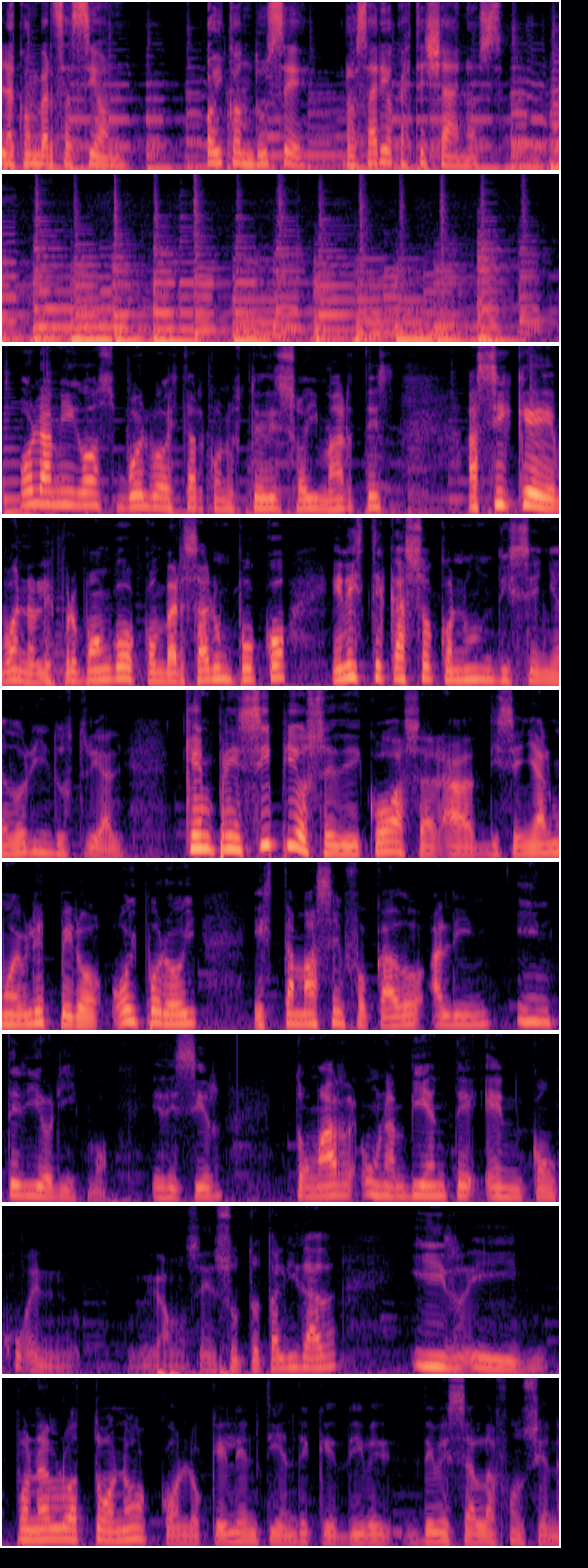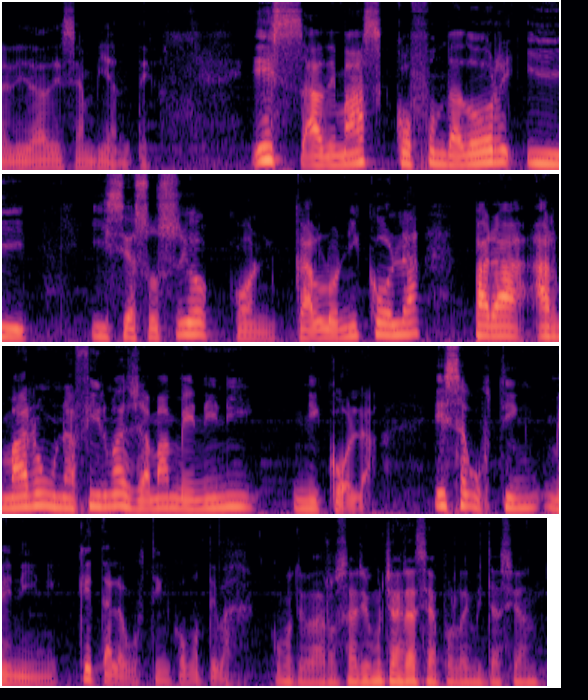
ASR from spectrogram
La conversación. Hoy conduce Rosario Castellanos. Hola amigos, vuelvo a estar con ustedes hoy martes. Así que bueno, les propongo conversar un poco, en este caso con un diseñador industrial, que en principio se dedicó a, diseñar muebles, pero hoy por hoy está más enfocado al interiorismo, es decir, tomar un ambiente en, en, digamos, en su totalidad y, ponerlo a tono con lo que él entiende que debe, debe ser la funcionalidad de ese ambiente. Es además cofundador y, y se asoció con Carlo Nicola para armar una firma llamada Menini Nicola. Es Agustín Menini. ¿Qué tal Agustín? ¿Cómo te va? ¿Cómo te va, Rosario? Muchas gracias por la invitación.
